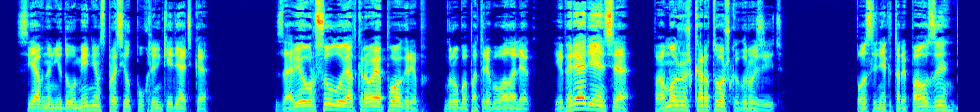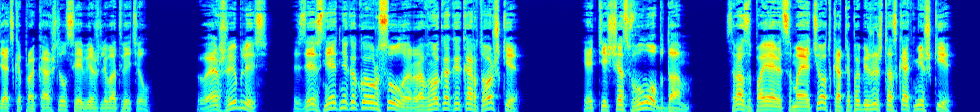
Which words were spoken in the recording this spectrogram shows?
— с явным недоумением спросил пухленький дядька. «Зови Урсулу и открывай погреб», — грубо потребовал Олег. «И переоденься, поможешь картошку грузить». После некоторой паузы дядька прокашлялся и вежливо ответил. «Вы ошиблись? Здесь нет никакой Урсулы, равно как и картошки. Я тебе сейчас в лоб дам. Сразу появится моя тетка, а ты побежишь таскать мешки».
